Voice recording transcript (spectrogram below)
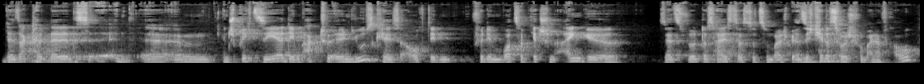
der sagt halt, das äh, äh, entspricht sehr dem aktuellen Use Case auch, den für den WhatsApp jetzt schon eingesetzt wird. Das heißt, dass du zum Beispiel, also ich kenne das zum Beispiel von meiner Frau,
